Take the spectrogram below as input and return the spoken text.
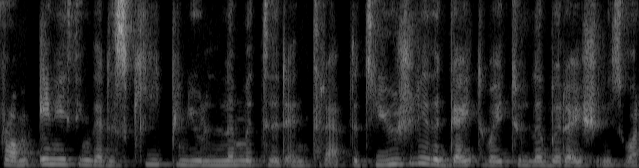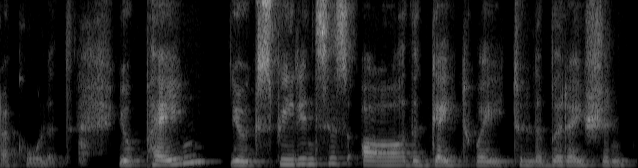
from anything that is keeping you limited and trapped. It's usually the gateway to liberation, is what I call it. Your pain, your experiences are the gateway to liberation.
